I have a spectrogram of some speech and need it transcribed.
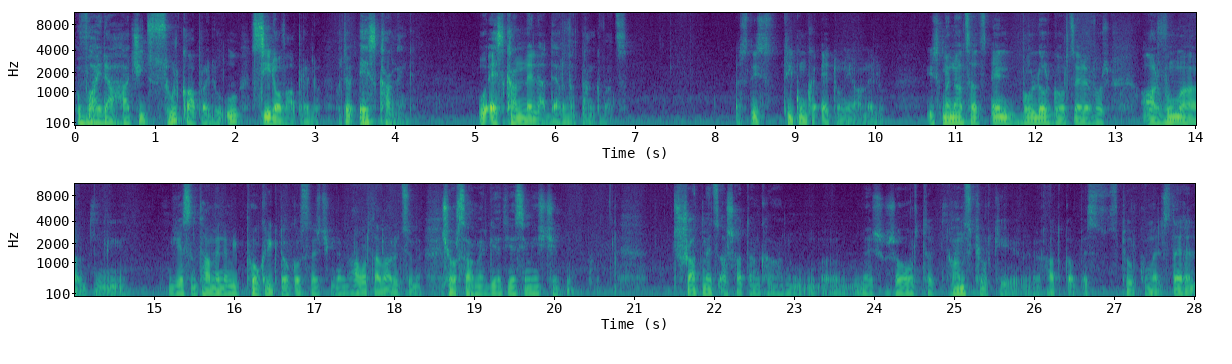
վայրահաճից զուրկ ապրելու ու սիրով ապրելու, որտեղ այսքան ենք ու այսքանն էլ է դեռ վտանգված ըստ իս թիկունքը այդ ունի անելու իսկ մնացած այն բոլոր գործերը որ արվում է ես ընդամենը մի փոքրիկ տոկոսներ չգիտեմ հաղորդավարությունը 4 ամերգի հետ ես իմ ինչ չի շատ մեծ աշխատանք է անում մեր ժողովուրդը համ սփյուռքի հատկապես սփյուռքում էլ ստեղ էլ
